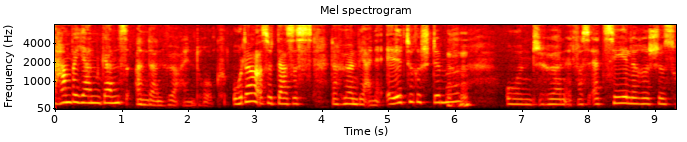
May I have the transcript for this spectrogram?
haben wir ja einen ganz anderen Höreindruck, oder? Also das ist, da hören wir eine ältere Stimme mhm. und hören etwas Erzählerisches,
